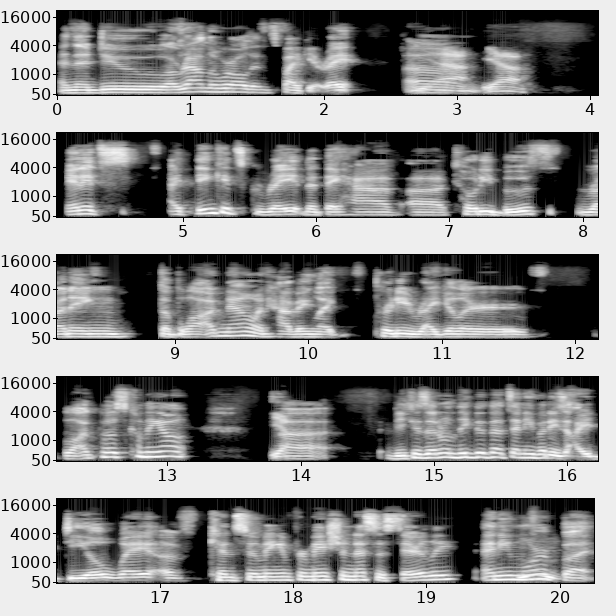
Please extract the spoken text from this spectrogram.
and then do around the world and spike it right yeah, um, yeah. and it's i think it's great that they have uh, cody booth running the blog now and having like pretty regular blog posts coming out Yeah. uh, because i don't think that that's anybody's ideal way of consuming information necessarily anymore Mm. but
